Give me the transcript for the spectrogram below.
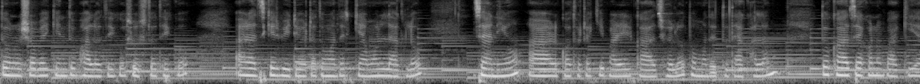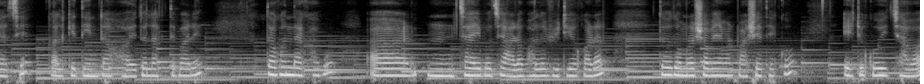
তোমরা সবাই কিন্তু ভালো থেকো, সুস্থ থেকো। আর আজকের ভিডিওটা তোমাদের কেমন লাগল জানিও। আর কতটা কি বাড়ির কাজ হলো তোমাদের তো দেখালাম। তো কাজ এখনও বাকি আছে। কালকে দিনটা হয়তো লাগতে পারে। তখন দেখাবো। আর চাইব যে আরও ভালো ভিডিও করার। তো তোমরা সবাই আমার পাশে থেকো। এইটুকুই চাওয়া।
